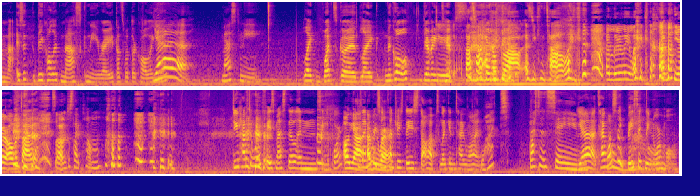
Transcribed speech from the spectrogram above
Mm-hmm. ma- is it they call it maskne, right? That's what they're calling it. Yeah. Mask knee. Like what's good? Like Nicole, do you have any Dude, tips? that's why I don't go out, as you can tell. Like, I literally, like, I'm here all the time. So I'm just like, come. Do you have to wear face mask still in Singapore? Oh, yeah, 'Cause I know in some countries they stopped, like in Taiwan. what? That's insane. Yeah, Taiwan's Oh, like basically wow. normal.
